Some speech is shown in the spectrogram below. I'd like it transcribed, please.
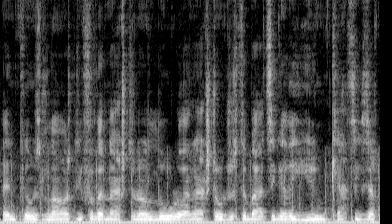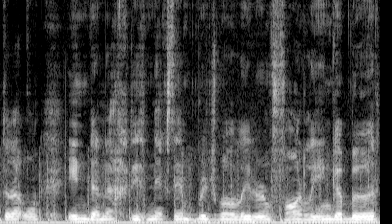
Then comes largely for the National of the National just about together. Hume Cassie's after that one. Inda Nacht is next then Bridgewell leader and finally Inga Bird.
